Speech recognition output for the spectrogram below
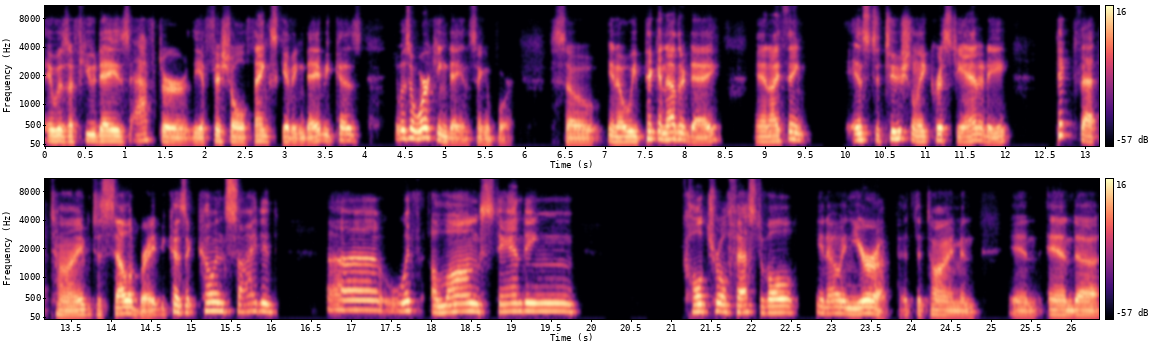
it was a few days after the official thanksgiving day because it was a working day in singapore. So you know we pick another day. And i think institutionally christianity picked that time to celebrate because it coincided uh, with a long-standing cultural festival, you know, in Europe at the time, and and and uh,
